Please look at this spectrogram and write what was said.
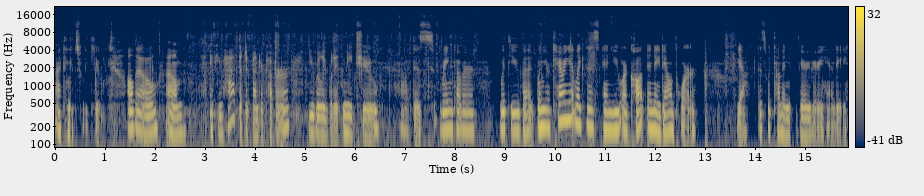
I think it's really cute. Although, um, if you have the Defender cover, you really wouldn't need to have this rain cover with you. But when you're carrying it like this and you are caught in a downpour, yeah, this would come in very, very handy.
